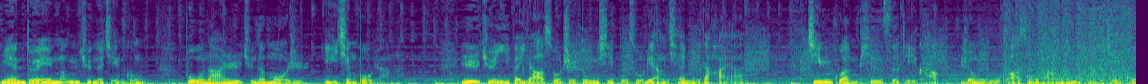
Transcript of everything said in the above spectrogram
面对盟军的进攻，布纳日军的末日已经不远了。日军已被压缩至东西不足两千米的海岸，尽管拼死抵抗，仍无法阻挡盟军的进攻。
